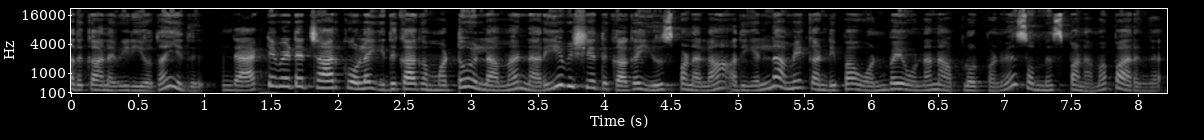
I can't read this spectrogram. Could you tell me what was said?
அதுக்கான வீடியோ தான் இது. இந்த ஆக்டிவேட்டட் சார்கோலை இதுக்காக மட்டும் இல்லாமல் நிறைய விஷயத்துக்காக யூஸ் பண்ணலாம். அது எல்லாமே கண்டிப்பாக ஒன் பை ஒன்னாக நான் அப்லோட் பண்ணுவேன். ஸோ மிஸ் பண்ணாமல் பாருங்கள்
